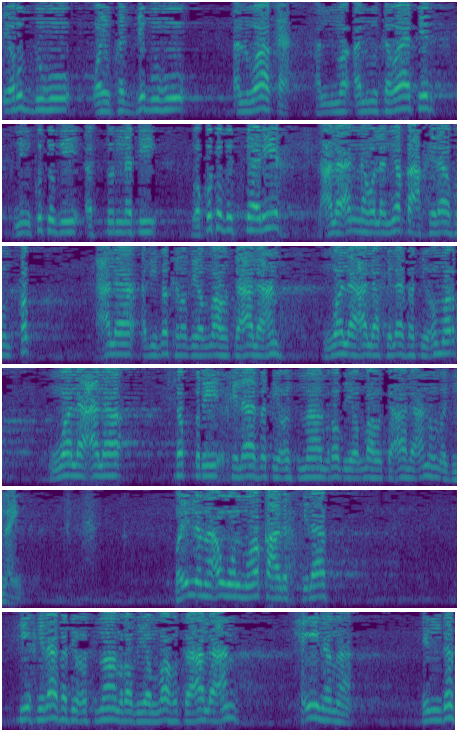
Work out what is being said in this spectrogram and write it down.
يرده ويكذبه الواقع المتواتر من كتب السنة وكتب التاريخ على أنه لم يقع خلاف قط على أبي بكر رضي الله تعالى عنه ولا على خلافة عمر ولا على شطر خلافة عثمان رضي الله تعالى عنهم أجمعين. وإنما أول ما وقع الاختلاف في خلافة عثمان رضي الله تعالى عنه حينما اندس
